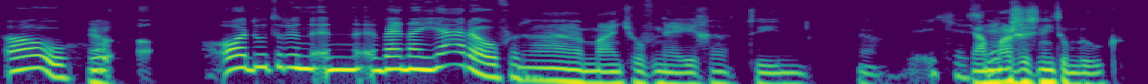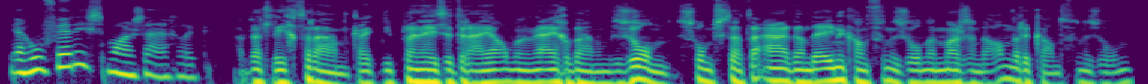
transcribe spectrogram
Oh, ja. Oh, doet er een, een, bijna een jaar over? Ja, een maandje of negen, tien. Ja, Jeetje, ja Mars is niet om de hoek. Ja, hoe ver is Mars eigenlijk? Nou, dat ligt eraan. Kijk, die planeten draaien allemaal hun eigen baan om de zon. Soms staat de aarde aan de ene kant van de zon... en Mars aan de andere kant van de zon.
